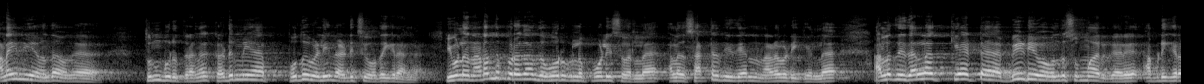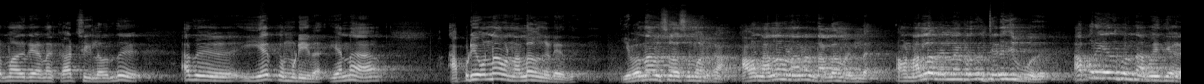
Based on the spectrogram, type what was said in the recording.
மனைவியை வந்து அவங்க துன்புறுத்துறாங்க. கடுமையாக பொது வெளியில் அடித்து உதைக்கிறாங்க. இவ்வளோ நடந்த பிறகு அந்த ஊருக்குள்ளே போலீஸ் வரல அல்லது சட்ட ரீதியான நடவடிக்கை இல்லை அல்லது இதெல்லாம் கேட்ட பிடிஓ வந்து சும்மா இருக்கார் அப்படிங்கிற மாதிரியான காட்சிகளை வந்து அது ஏற்க முடியல. ஏன்னா அப்படி ஒன்றும் அவன் நல்லவன் கிடையாது. இவன் தான் விசுவாசமாக இருக்கான். அவன் நல்லவனானா நல்லவன் இல்லை. அவன் நல்லவன் இல்லைன்றது தெரிஞ்சு போகுது. அப்புறம் எதுக்கு வந்து அமைதியாக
